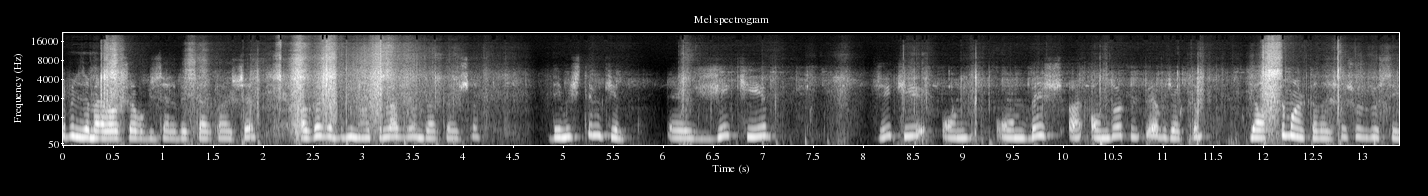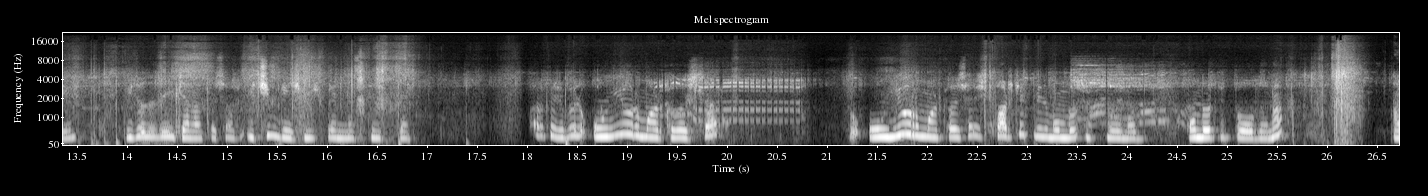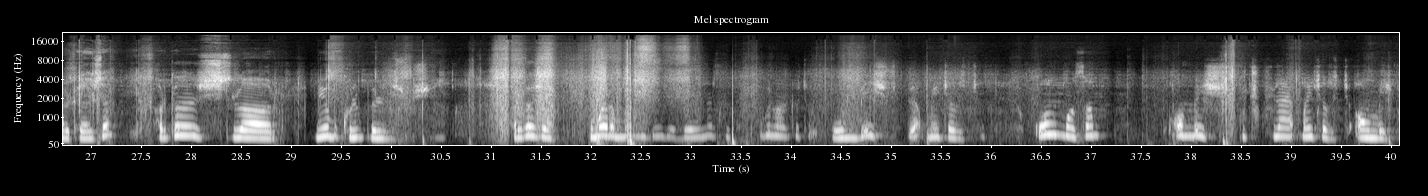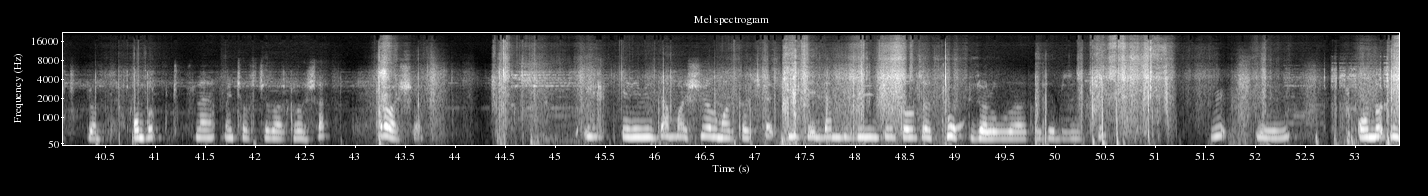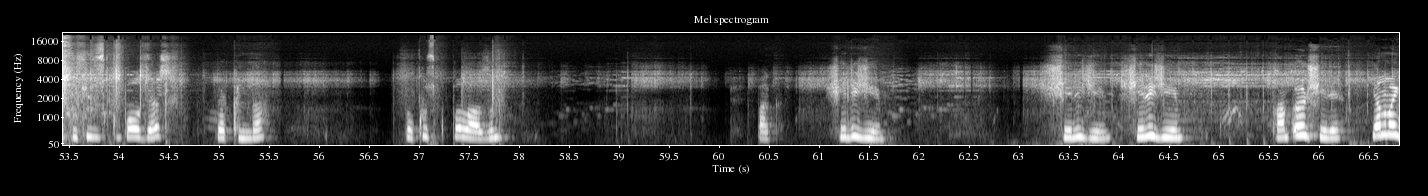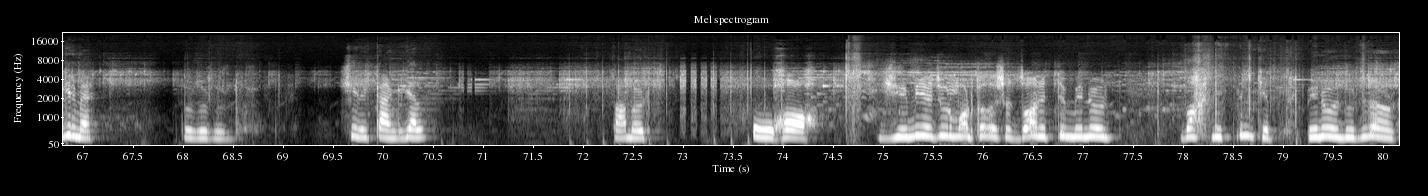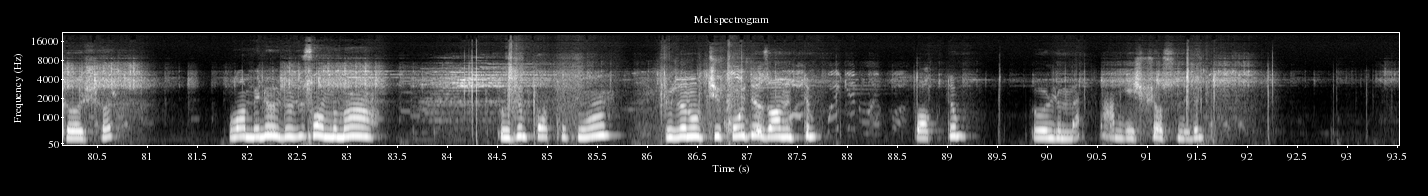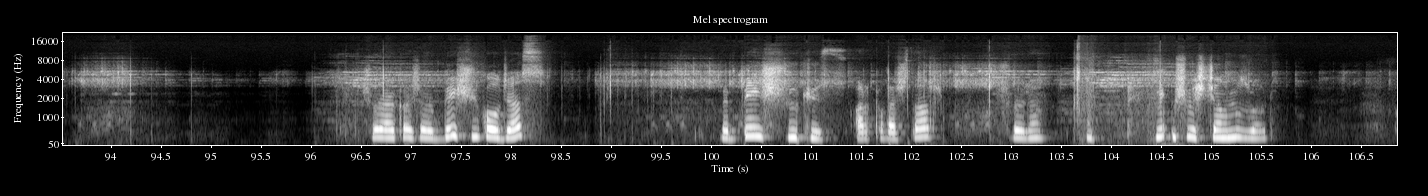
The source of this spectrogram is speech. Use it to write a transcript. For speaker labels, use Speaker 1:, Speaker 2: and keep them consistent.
Speaker 1: Hepinize merhaba arkadaşlar. Bugün sizlerle birlikte arkadaşlar. Arkadaşlar bugün hatırlarsanız arkadaşlar demiştim ki e, Jackie Jackie 10 15 a- 14 rütbe yapacaktım. Yaptım arkadaşlar. Şöyle göstereyim. Videoda değilken arkadaşlar içim geçmiş benim Netflix'ten. Arkadaşlar böyle oynuyorum arkadaşlar. Ve oynuyorum arkadaşlar. Hiç fark etmedim 14 rütbe olmadı. 14 rütbe olduğunu. Arkadaşlar. Arkadaşlar. Niye bu kulüp böyle düşmüş ya? Arkadaşlar umarım bu videoyu da beğenirsiniz. Bugün arkadaşlar 15 rütbe yapmaya çalışacağız. Olmasam 15 buçuk falan yapmaya çalışacağız. 15 buçuk diyorum. 14 buçuk falan yapmaya çalışacağız arkadaşlar. Hadi başlayalım. İlk elimizden başlayalım arkadaşlar. İlk elden bir birinci kalırsa çok güzel olur arkadaşlar bizim için. Ve e, 14.800 kupa olacağız yakında. 9 kupa lazım. Bak. Şeliciğim. Şeliciğim. Şeliciğim. Tamam öl Şeli. Yanıma girme. Dur dur dur dur. Şeli kanka gel. Tamam öl. Oha. Yemin ediyorum arkadaşlar zannettim beni öl zannettim ki beni öldürdüler arkadaşlar. Ulan beni öldürdü sandım ha. Ödüm patladı lan. Birden ultiyi koydu ya zannettim. Baktım. Öldüm ben. Tamam geçmiş olsun dedim. Şöyle arkadaşlar 5 yük olacağız. Ve 5 yüküz arkadaşlar. Şöyle. Hı. 75 canımız var.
